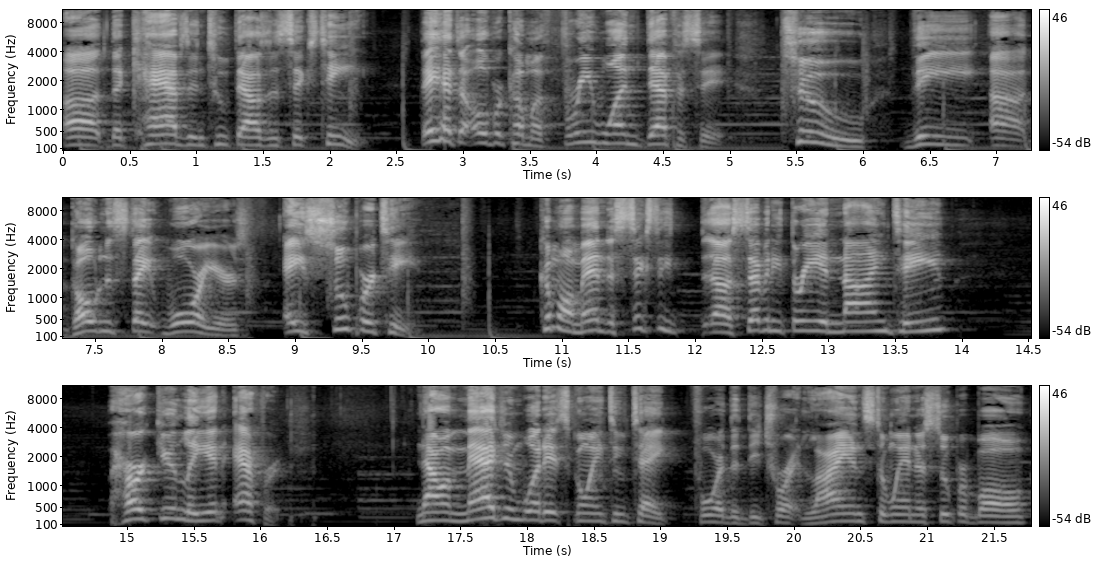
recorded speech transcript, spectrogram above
Uh, the Cavs in 2016, they had to overcome a 3 1 deficit to the uh, Golden State Warriors, a super team. Come on, man, the 60, uh, 73 and 9 team, Herculean effort. Now imagine what it's going to take for the Detroit Lions to win a Super Bowl,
